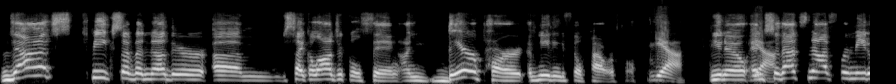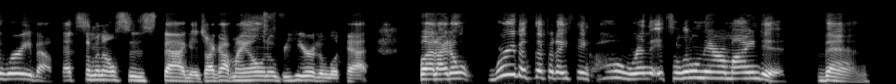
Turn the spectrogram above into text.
That speaks of another um, psychological thing on their part of needing to feel powerful. Yeah you know and yeah. so that's not for me to worry about that's someone else's baggage i got my own over here to look at but i don't worry about that but i think oh we're in the, it's a little narrow-minded then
